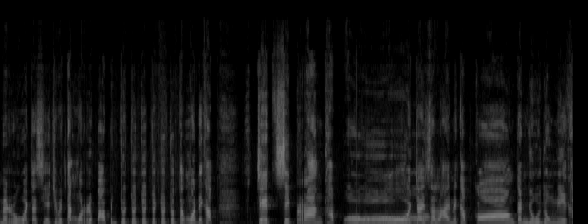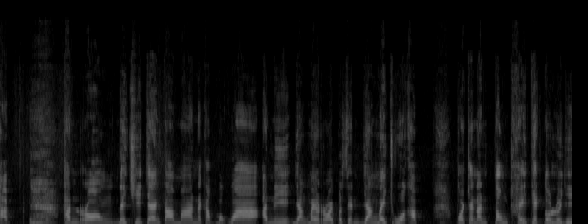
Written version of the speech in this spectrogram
ไม่รู้ว่าจะเสียชีวิตทั้งหมดหรือเปล่าเป็นจุดๆๆๆๆทั้งหมดนี่ครับ 70 ร่างครับ โอ้โห ใจสลายไหมครับ กองกันอยู่ตรงนี้ครับ ท่านรองได้ชี้แจงตามมานะครับ บอกว่าอันนี้ยังไม่ร้อยเปอร์เซ็นต์ยังไม่ชัวร์ครับ เพราะฉะนั้นต้องใช้เทคโนโลยี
